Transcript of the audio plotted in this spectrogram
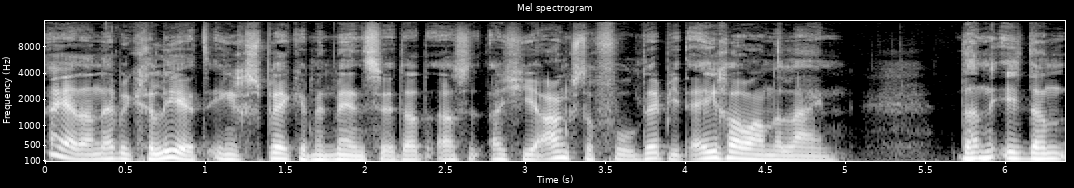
Nou ja, dan heb ik geleerd in gesprekken met mensen dat als, als je je angstig voelt, heb je het ego aan de lijn. Dan, is, dan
